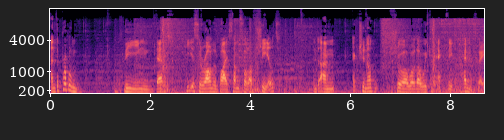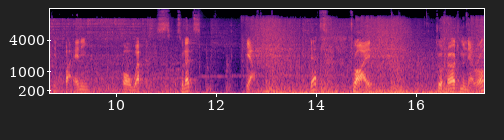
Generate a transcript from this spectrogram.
And the problem being that he is surrounded by some sort of shield and I'm actually not sure whether we can actually penetrate it by any or weapons. So let's, yeah, let's try to hurt Manero.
